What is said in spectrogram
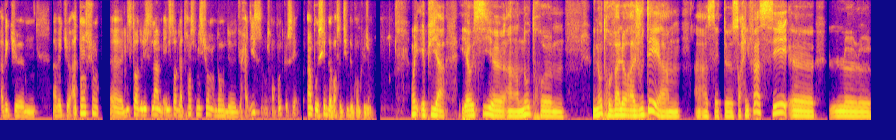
avec, avec attention euh, l'histoire de l'islam et l'histoire de la transmission donc de, du hadith, on se rend compte que c'est impossible d'avoir ce type de conclusion. Oui, et puis il y a, y a aussi euh, un autre, euh, une autre valeur ajoutée à, à cette sahifa, c'est le, le,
